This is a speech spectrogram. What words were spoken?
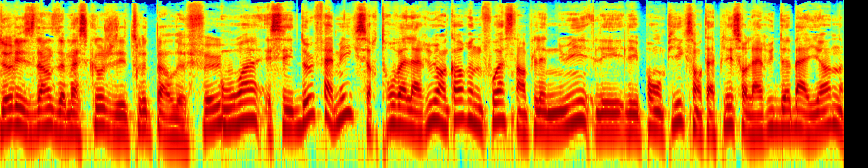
Deux résidences de Mascouche détruites par le feu. Ouais, c'est deux familles qui se retrouvent à la rue. Encore une fois, c'est en pleine nuit. Les, les pompiers qui sont appelés sur la rue de Bayonne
